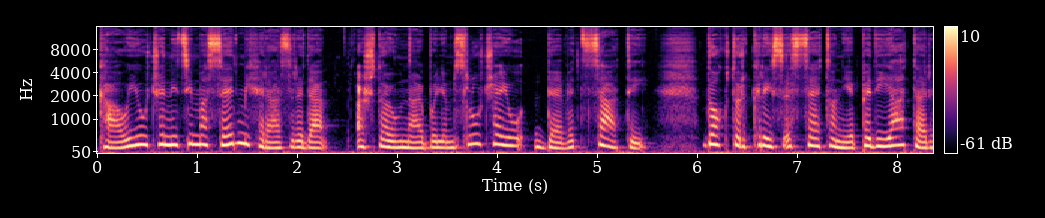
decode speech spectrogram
kao i učenicima sedmih razreda, a što je u najboljem slučaju 9 sati. Dr. Chris Seton je pedijatar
